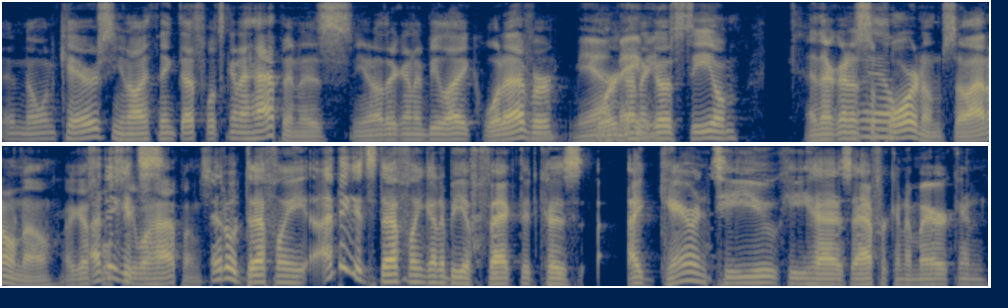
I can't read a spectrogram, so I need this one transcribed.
and no one cares. You know, I think that's what's gonna happen. Is you know they're gonna be like whatever. Mm, yeah, we're gonna go see them and they're gonna Well, support him. So I don't know. I guess I we'll see what happens. It'll definitely. I think it's definitely going to be affected because I guarantee you he has African American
